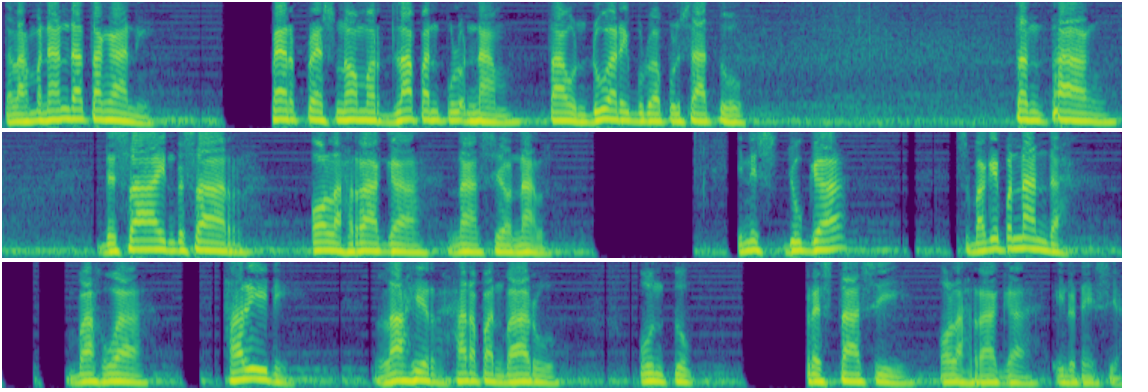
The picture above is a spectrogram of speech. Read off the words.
telah menandatangani Perpres nomor 86 tahun 2021 tentang desain besar olahraga nasional. Ini juga sebagai penanda bahwa hari ini lahir harapan baru untuk prestasi olahraga Indonesia.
